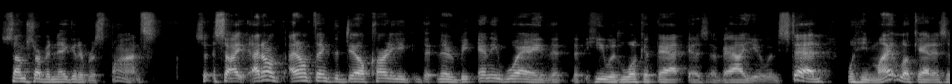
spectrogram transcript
some sort of a negative response. So, so I, I don't i don't think that dale carnegie there'd be any way that, that he would look at that as a value. Instead what he might look at is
